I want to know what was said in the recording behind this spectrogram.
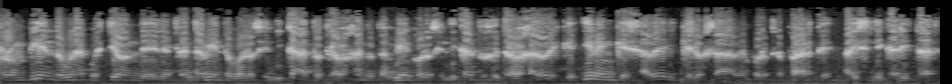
rompiendo una cuestión del enfrentamiento con los sindicatos, trabajando también con los sindicatos de trabajadores que tienen que saber y que lo saben, por otra parte. Hay sindicalistas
